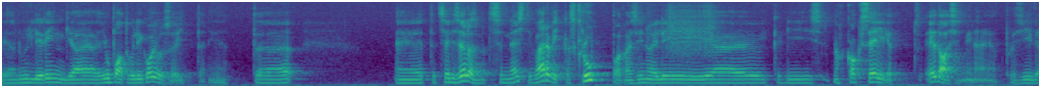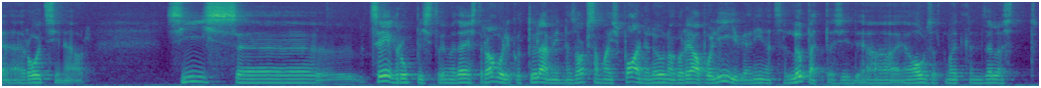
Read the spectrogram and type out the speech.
ja nulli ringi ja juba tuli koju sõita, nii et et, et see oli selles mõttes selline hästi värvikas grupp, aga siin oli äh, ikkagi noh, kaks selget edasiminejat Brasiilia ja Rootsi näol. siis äh, C-grupist võime täiesti rahulikult üle minna Saksamaa, Hispaania, Lõuna-Korea, Boliivia, nii nad seal lõpetasid ja, ja ausalt ma ütlen sellest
